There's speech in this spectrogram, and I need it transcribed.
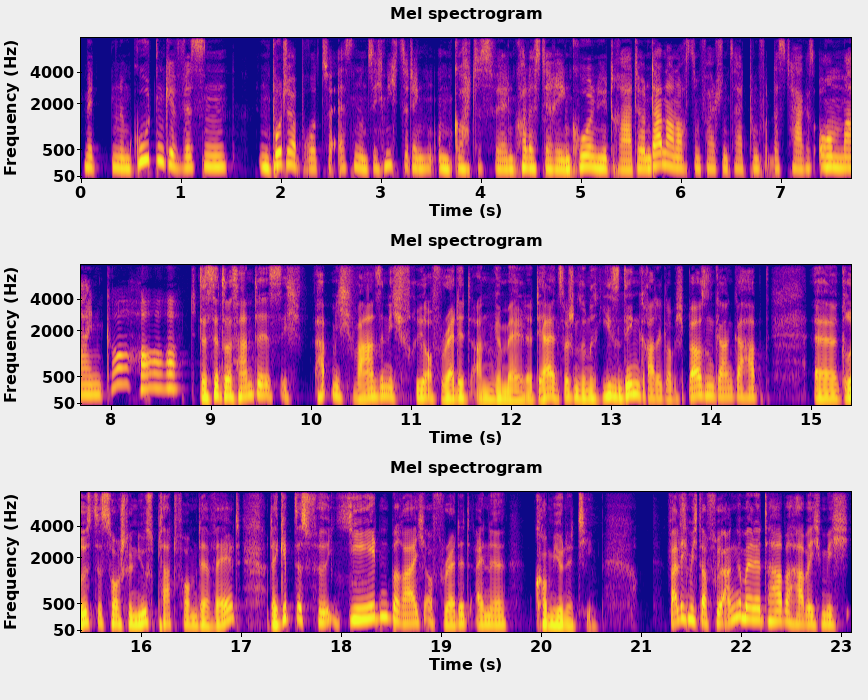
mit einem guten Gewissen ein Butterbrot zu essen und sich nicht zu denken, um Gottes Willen, Cholesterin, Kohlenhydrate und dann auch noch zum falschen Zeitpunkt des Tages. Oh mein Gott. Das Interessante ist, ich habe mich wahnsinnig früh auf Reddit angemeldet. Ja, inzwischen so ein Riesending, gerade glaube ich Börsengang gehabt, äh, größte Social News Plattform der Welt. Da gibt es für jeden Bereich auf Reddit eine Community. Weil ich mich da früh angemeldet habe, habe ich mich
